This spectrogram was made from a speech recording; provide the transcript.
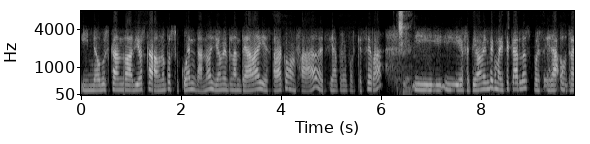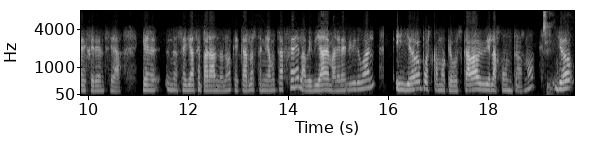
y no buscando a Dios cada uno por su cuenta, ¿no? Yo me planteaba y estaba como enfadada, decía, pero ¿por qué se va? Y, efectivamente, como dice Carlos, pues era otra diferencia que nos seguía separando, ¿no? Que Carlos tenía mucha fe, la vivía de manera individual y yo pues como que buscaba vivirla juntos, ¿no? Yo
